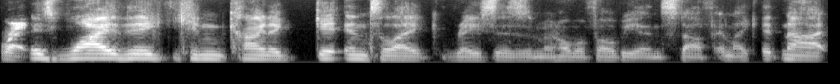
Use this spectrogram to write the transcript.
Right. is why they can kind of get into like racism and homophobia and stuff and like it not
